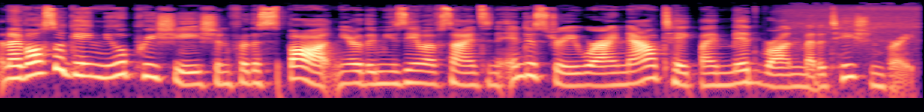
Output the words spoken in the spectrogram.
and I've also gained new appreciation for the spot near the Museum of Science and Industry where I now take my mid run meditation break.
